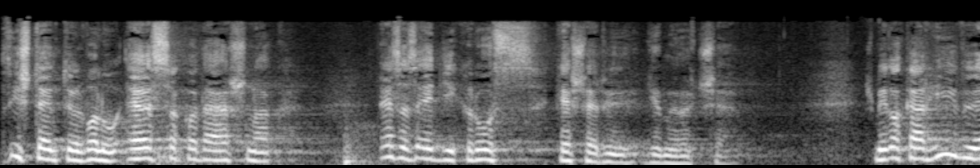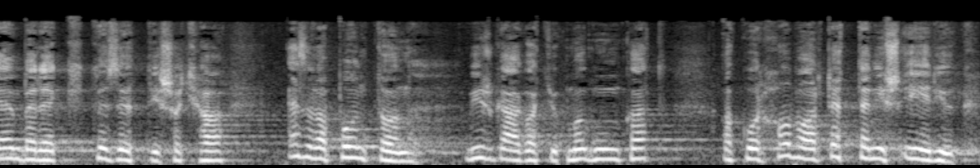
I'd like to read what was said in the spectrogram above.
Az Istentől való elszakadásnak ez az egyik rossz, keserű gyümölcse. És még akár hívő emberek között is, hogyha ezen a ponton vizsgálgatjuk magunkat, akkor hamar tetten is érjük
